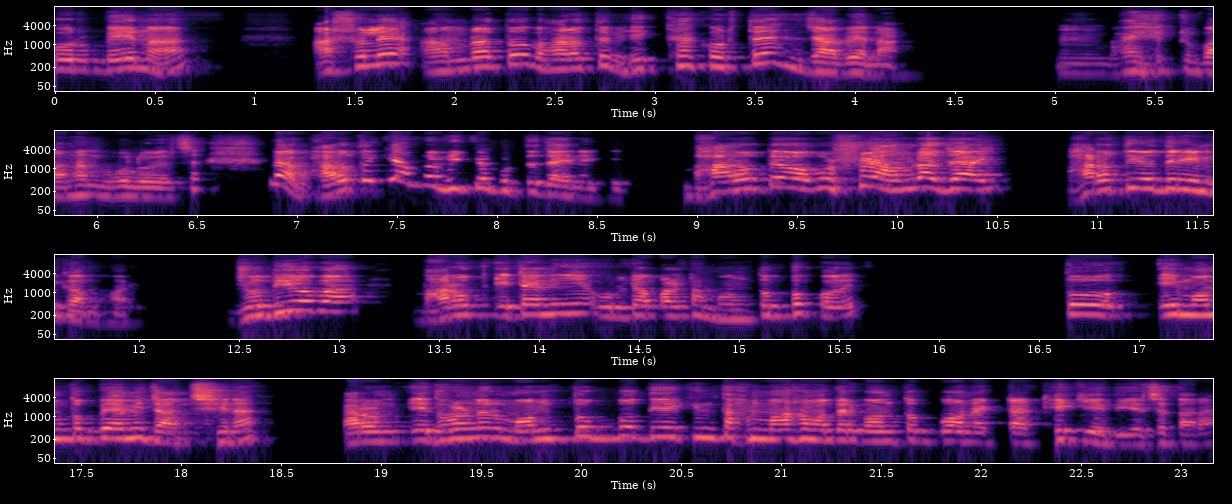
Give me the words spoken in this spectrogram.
করবে না। আসলে আমরা তো ভারতে ভিক্ষা করতে যাবে না। ভাই একটু বানান ভুল হয়েছে। না, ভারতে কি আমরা ভিক্ষা করতে যাই নাকি? ভারতে অবশ্যই আমরা যাই, ভারতীয়দের ইনকাম হয়। যদিও বা ভারত এটা নিয়ে উল্টাপাল্টা মন্তব্য করে, তো এই মন্তব্যে আমি যাচ্ছি না। কারণ এ ধরনের মন্তব্য দিয়ে কিন্তু আমাদের গন্তব্য অনেকটা ঠেকিয়ে দিয়েছে তারা।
